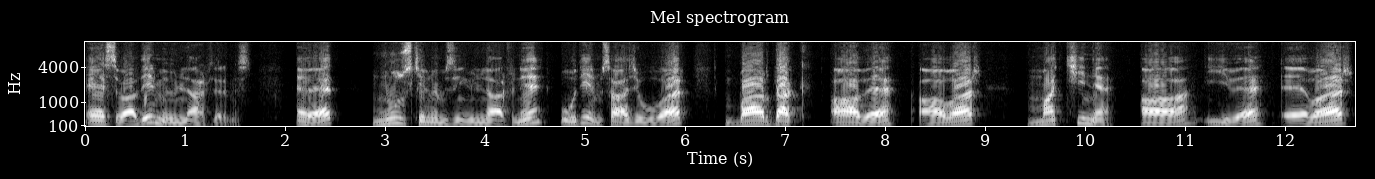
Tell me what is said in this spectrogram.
E'si var değil mi? Ünlü harflerimiz. Evet. Muz kelimemizin ünlü harfini U değil mi? Sadece U var. Bardak A ve A var. Makine A, İ ve E var.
